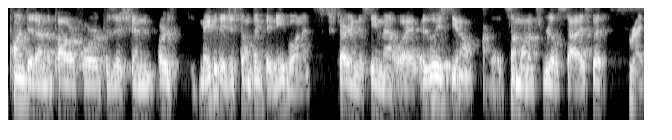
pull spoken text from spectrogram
punted on the power forward position, or maybe they just don't think they need one. It's starting to seem that way, at least, you know, someone of real size, but Right.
